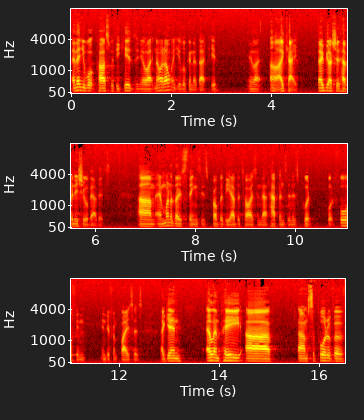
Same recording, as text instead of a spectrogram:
And then you walk past with your kids and you're like, no, I don't want you looking at that kid. And you're like, oh, okay, maybe I should have an issue about this. Um, and one of those things is probably the advertising that happens and is put, put forth in, in different places. Again, LNP are um, supportive of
